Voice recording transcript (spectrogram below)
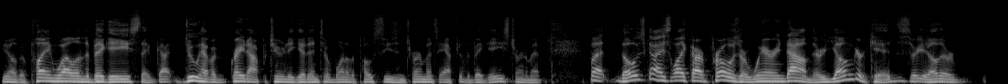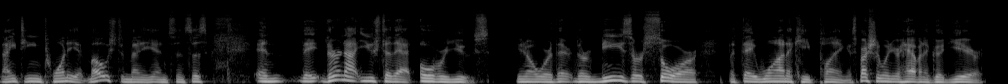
You know, they're playing well in the Big East. They've got do have a great opportunity to get into one of the postseason tournaments after the Big East tournament. But those guys, like our pros, are wearing down. They're younger kids. You know, they're 19, 20 at most in many instances, and they they're not used to that overuse you know, where their, their knees are sore, but they want to keep playing, especially when you're having a good year.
